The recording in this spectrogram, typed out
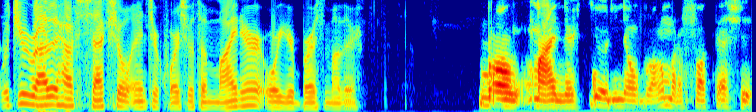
Would you rather have sexual intercourse with a minor or your birth mother? Bro, minor. You already know, bro. I'm gonna fuck that shit.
